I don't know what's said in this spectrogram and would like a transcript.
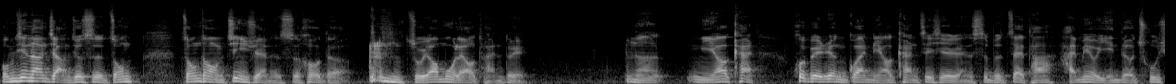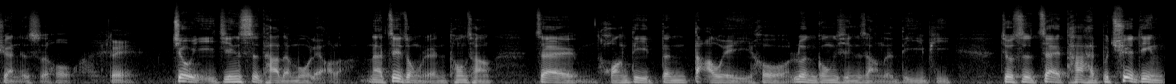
我们经常讲，就是总总统竞选的时候的 主要幕僚团队，那你要看会不会任官，你要看这些人是不是在他还没有赢得初选的时候，对，就已经是他的幕僚了。那这种人通常。在皇帝登大位以后，论功行赏的第一批，就是在他还不确定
